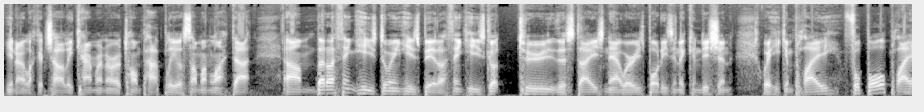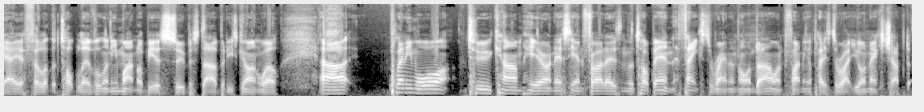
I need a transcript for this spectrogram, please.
you know, like a Charlie Cameron or a Tom Papley or someone like that. Um, but I think he's doing his bit. I think he's got to the stage now where his body's in a condition where he can play football, play AFL at the top level, and he might not be a superstar, but he's going well. Uh, Plenty more to come here on SEN Fridays in the top end. Thanks to Raine and Horne Darwin finding a place to write your next chapter.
